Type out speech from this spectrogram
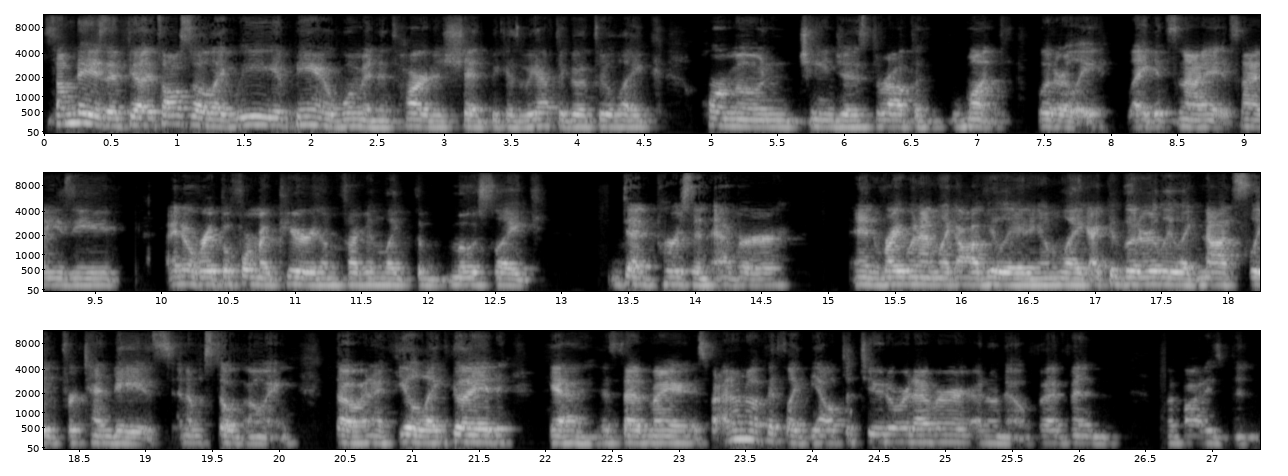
some days. I feel it's also like we being a woman, it's hard as shit because we have to go through like hormone changes throughout the month, literally. Like it's not it's not easy. I know right before my period, I'm fucking like the most like dead person ever. And right when I'm like ovulating, I'm like I could literally like not sleep for 10 days and I'm still going. So and I feel like good yeah, it's that my I don't know if it's like the altitude or whatever. I don't know, but I've been my body's been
